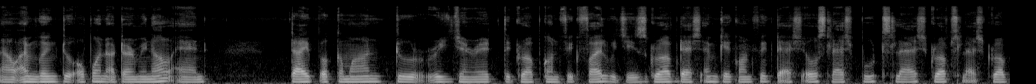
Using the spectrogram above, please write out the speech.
Now I'm going to open a terminal and type a command to regenerate the grub config file which is grub-mkconfig-o slash boot slash grub slash grub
